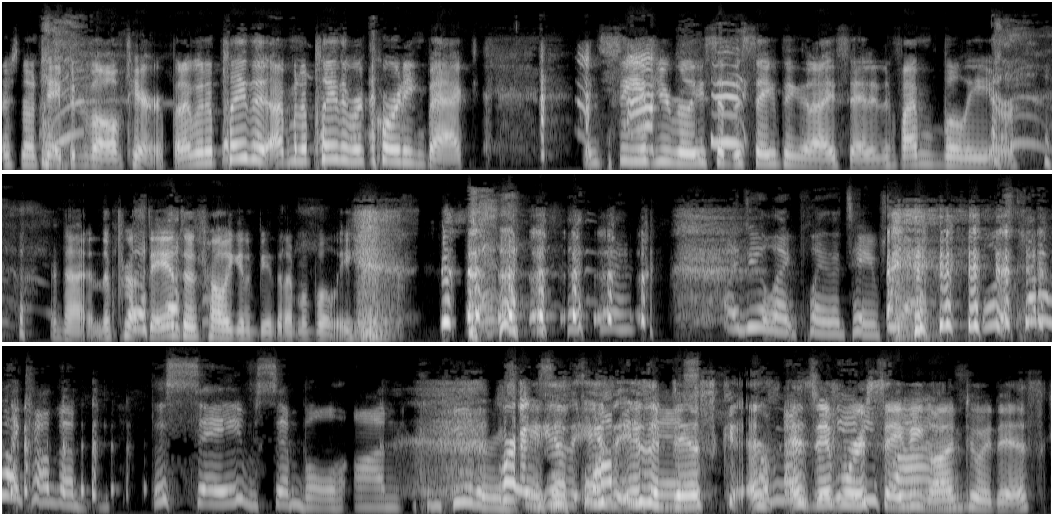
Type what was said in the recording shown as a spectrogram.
There's no tape involved here. But I'm gonna play the. I'm gonna play the recording back, and see if you really said the same thing that I said, and if I'm a bully or or not. And the pro- the answer is probably gonna be that I'm a bully. I I do like play the tape back. well, it's kind of like how the the save symbol on computers right is, is, a, is, is a disk disc as, as if we're saving onto a disc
